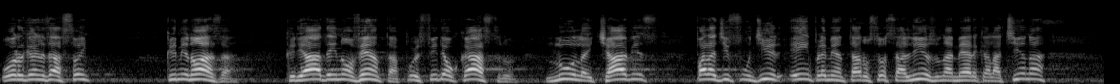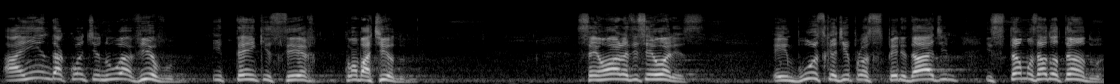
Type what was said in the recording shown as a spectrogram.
organização criminosa, criada em 90 por Fidel Castro, Lula e Chávez, para difundir e implementar o socialismo na América Latina ainda continua vivo e tem que ser combatido. Senhoras e senhores, em busca de prosperidade, estamos adotando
